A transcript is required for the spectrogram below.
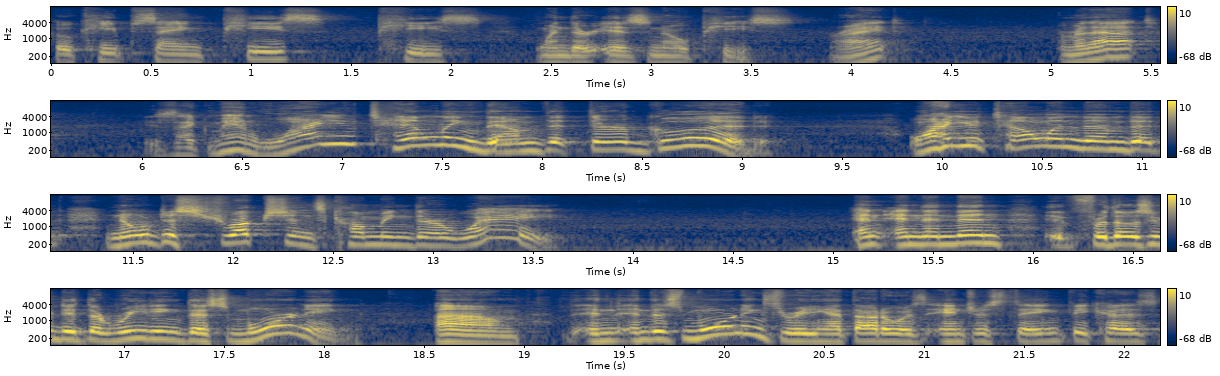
who keep saying peace, peace when there is no peace, right? Remember that? He's like, man, why are you telling them that they're good? Why are you telling them that no destruction's coming their way? And, and then, then for those who did the reading this morning, um, in, in, this morning's reading, I thought it was interesting because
